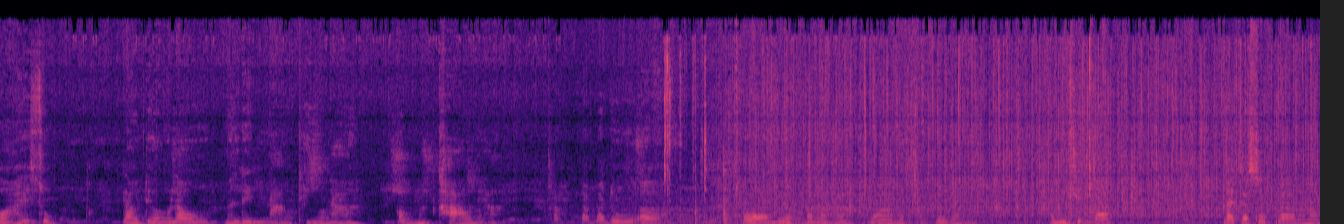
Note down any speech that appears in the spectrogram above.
ถั่วให้สุก แล้วเดี๋ยวเรามารินน้ำทิ้งนะคะต้มเหมือนข้าวเลยค่ะค่ะแล้วมาดูเอ่อถั่วเหลืองกันนะคะ ว่ามันสุกหรือยังอันนี้คิดว่าน่าจะสุกแล้วนะคะ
